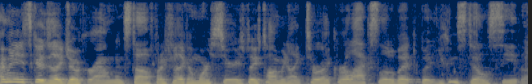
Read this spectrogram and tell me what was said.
I mean, it's good to like joke around and stuff, but I feel like I'm more serious. But they've taught me like to like relax a little bit, but you can still see the,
